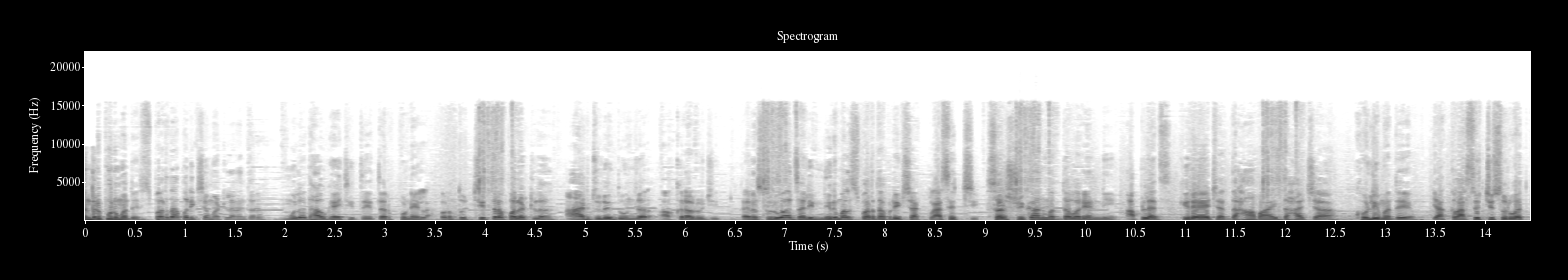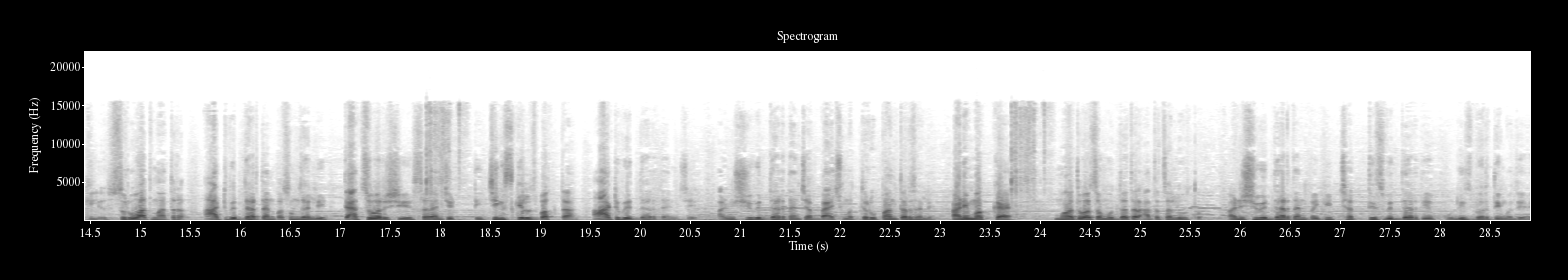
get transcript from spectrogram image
चंद्रपूरमध्ये स्पर्धा परीक्षा म्हटल्यानंतर मुलं धाव घ्यायची ते तर पुण्याला परंतु चित्र पलटलं आठ जुलै दोन हजार अकरा रोजी. कारण सुरुवात झाली निर्मल स्पर्धा परीक्षा क्लासेसची. सर श्रीकांत मद्दावर यांनी आपल्याच किरायाच्या दहा बाय दहाच्या खोलीमध्ये या क्लासेसची सुरुवात केली. सुरुवात मात्र आठ विद्यार्थ्यांपासून झाली. त्याच वर्षी सरांची टीचिंग स्किल्स बघता आठ विद्यार्थ्यांचे ऐंशी विद्यार्थ्यांच्या बॅच मध्ये रूपांतर झाले. आणि मग काय? महत्त्वाचा मुद्दा तर आता चालू होतो. ऐंशी विद्यार्थ्यांपैकी छत्तीस विद्यार्थी पोलीस भरतीमध्ये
